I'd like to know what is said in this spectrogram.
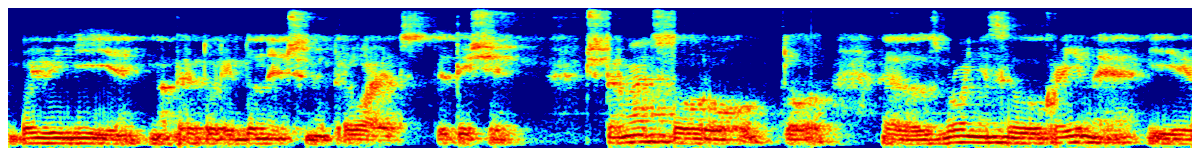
бойові дії на території Донеччини тривають з 2014 року, то е, Збройні Сили України і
